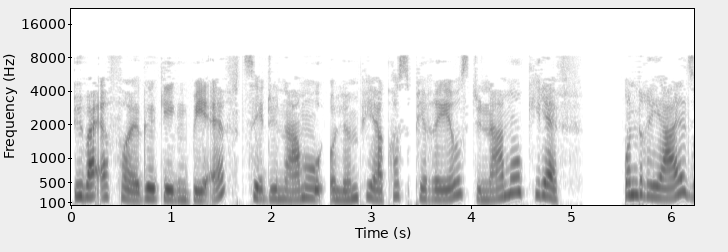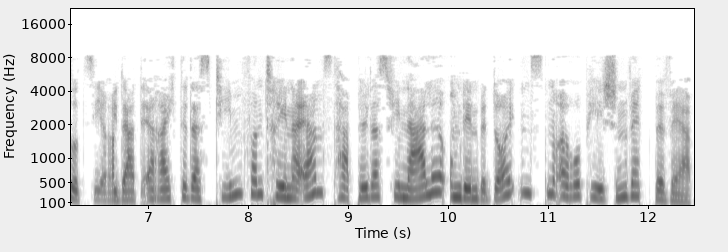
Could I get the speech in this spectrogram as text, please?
Über Erfolge gegen BFC Dynamo, Olympiakos Piräus Dynamo Kiew und Real Sociedad erreichte das Team von Trainer Ernst Happel das Finale um den bedeutendsten europäischen Wettbewerb.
